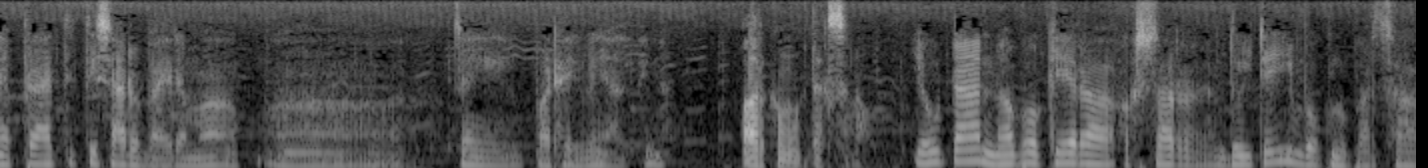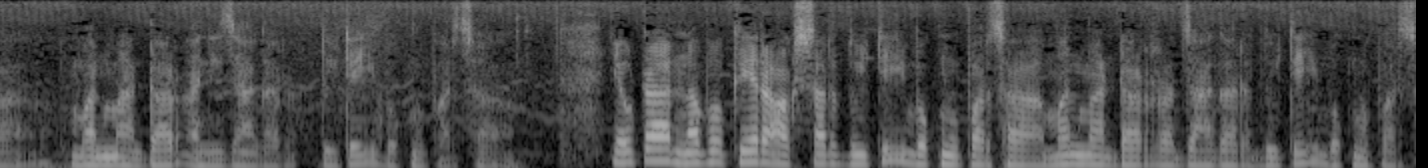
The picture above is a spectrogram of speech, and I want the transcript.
न प्राय त्यति साह्रो बाहिर म चाहिँ पठाइ पनि हाल्दिनँ। अर्को मुक्तक सुनौ एउटा नबोकेर अक्सर दुइटै बोक्नुपर्छ। मनमा डर अनि जाँगर दुइटै बोक्नुपर्छ। एउटा नबोकेर अक्सर दुइटै बोक्नुपर्छ। मनमा डर र जाँगर दुइटै बोक्नुपर्छ।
